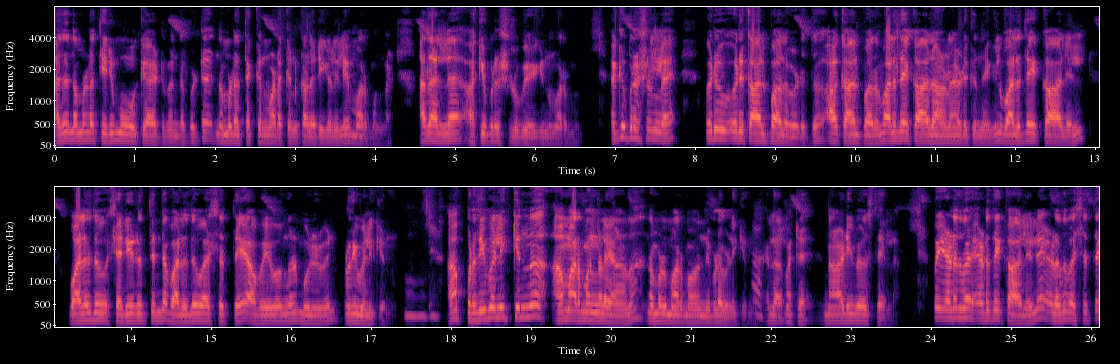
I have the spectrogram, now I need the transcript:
അത് നമ്മുടെ തിരുമുമൊക്കെ ആയിട്ട് ബന്ധപ്പെട്ട് നമ്മുടെ തെക്കൻ വടക്കൻ കളരികളിലെ മർമ്മങ്ങൾ. അതല്ല അക്യുപ്രഷർ ഉപയോഗിക്കുന്ന മർമ്മം. അക്യുപ്രഷറിലെ ഒരു ഒരു കാൽപാദം എടുത്ത് ആ കാൽപാദം വലതേ കാലാണ് എടുക്കുന്നതെങ്കിൽ വലതേ കാലിൽ വലത് ശരീരത്തിന്റെ വലതുവശത്തെ അവയവങ്ങൾ മുഴുവൻ പ്രതിഫലിക്കുന്നു. ആ പ്രതിഫലിക്കുന്ന ആ മർമ്മങ്ങളെയാണ് നമ്മൾ മർമ്മം എന്ന് ഇവിടെ വിളിക്കുന്നത്. അല്ല മറ്റേ നാഡീവ്യവസ്ഥയല്ല. അപ്പൊ ഇടത് ഇടത് കാലിൽ ഇടതുവശത്തെ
